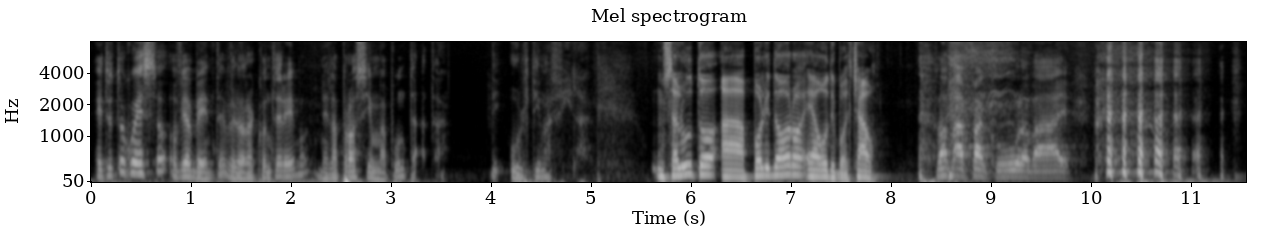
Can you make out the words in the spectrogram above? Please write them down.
E tutto questo ovviamente ve lo racconteremo nella prossima puntata di Ultima Fila. Un saluto a Polidoro e a Audible, ciao! Ma vaffanculo, vai!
